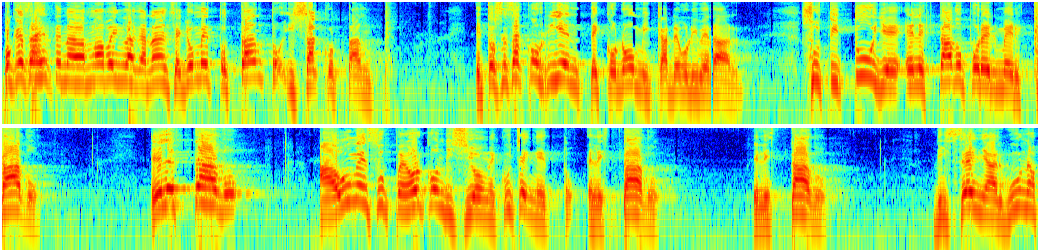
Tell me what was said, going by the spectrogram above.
Porque esa gente nada más ve en la ganancia. Yo meto tanto y saco tanto. Entonces esa corriente económica neoliberal sustituye el Estado por el mercado. El Estado, aún en su peor condición, escuchen esto, el Estado, el Estado diseña algunas,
